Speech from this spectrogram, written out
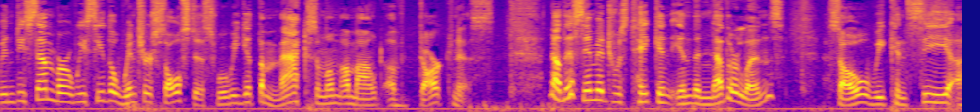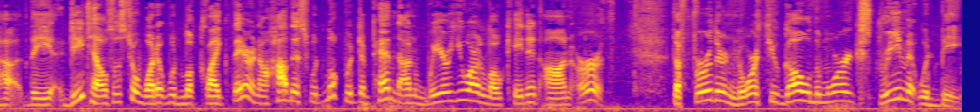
in December we see the winter solstice where we get the maximum amount of darkness. Now this image was taken in the Netherlands. So we can see uh, the details as to what it would look like there. Now how this would look would depend on where you are located on Earth. The further north you go, the more extreme it would be.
